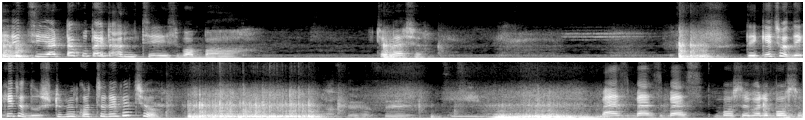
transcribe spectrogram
এই চেয়ারটা কোথায় টানছিস, বাবা? চলে আসো। দেখেছ দেখেছ দুষ্টুমি করছ দেখেছ? ব্যাস ব্যাস ব্যাস বসো এবারে বসো।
